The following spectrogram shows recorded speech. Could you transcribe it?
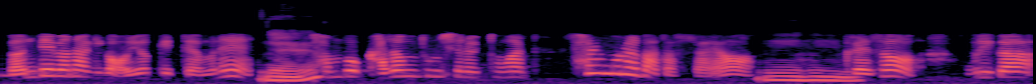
면대면하기가 어렵기 때문에 네. 전부 가정통신을 통한 설문을 받았어요. 음, 그래서 우리가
